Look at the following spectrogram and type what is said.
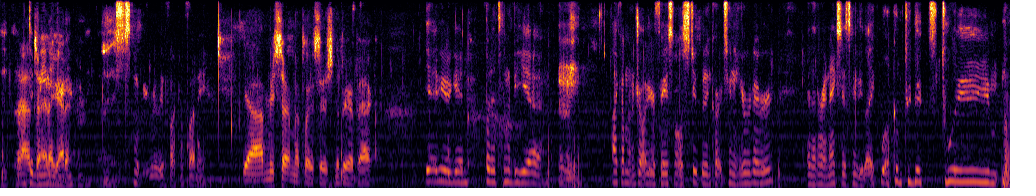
like That's alright, I got it. demeaning or anything. It's gonna be really fucking funny. Yeah, I'm restarting my PlayStation. I'll be right back. Yeah, you're good. But it's gonna be uh, like I'm gonna draw your face all stupid and cartoony or whatever, and then right next to it's gonna be like, "Welcome to the stream."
